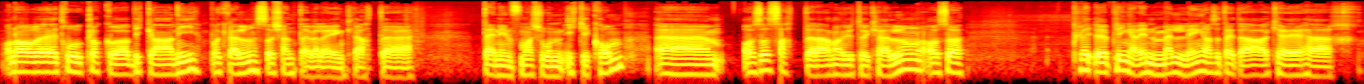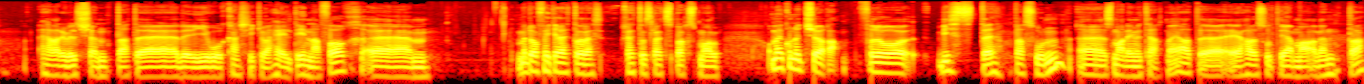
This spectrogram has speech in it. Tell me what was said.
Og når jeg tror klokka bikka ni på kvelden, så skjønte jeg vel egentlig at eh, den informasjonen ikke kom. Eh, og så satt jeg der nå utover kvelden, og så plinga det inn en melding, og så tenkte jeg OK, her, her har de vel skjønt at det, det de gjorde kanskje ikke var helt innafor. Eh, men da fikk jeg rett og, rett og, slett spørsmål om jeg kunne kjøre. For da visste personen eh, som hadde invitert meg, at jeg hadde sittet hjemme og venta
